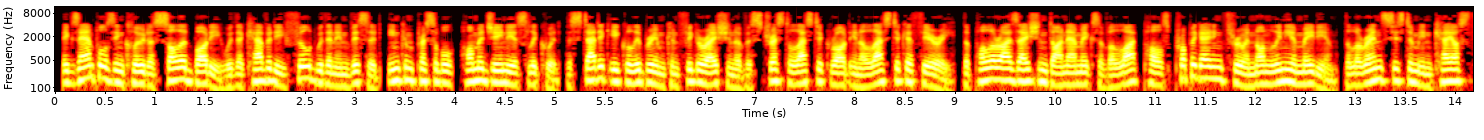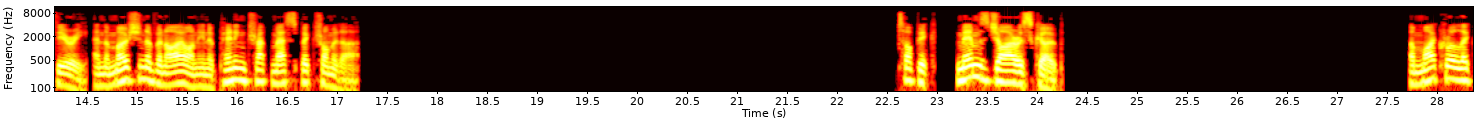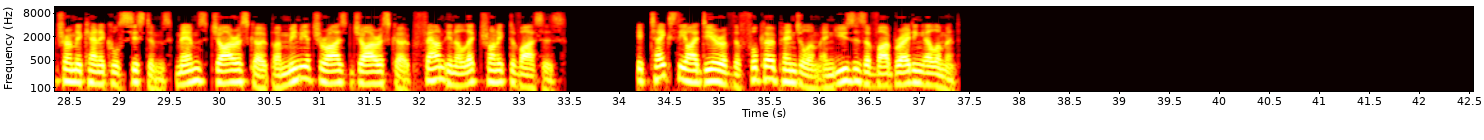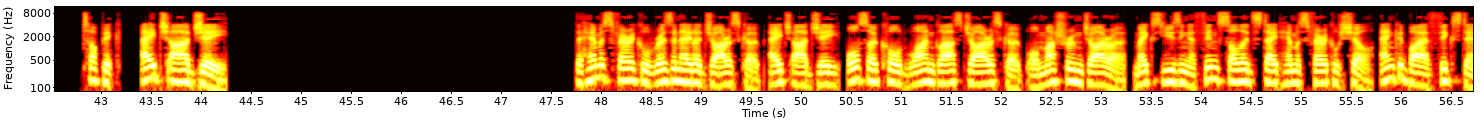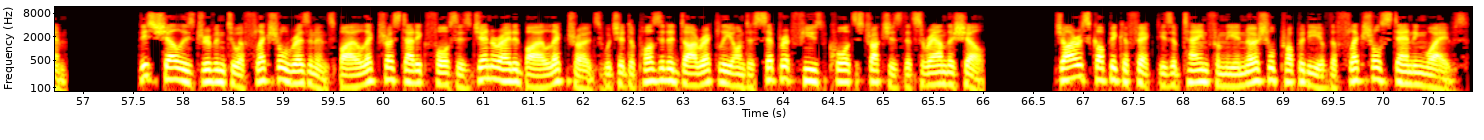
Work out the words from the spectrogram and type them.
Examples include a solid body with a cavity filled with an inviscid, incompressible, homogeneous liquid the static equilibrium configuration of a stressed elastic rod in elastica theory, the polarization dynamics of a light pulse propagating through a nonlinear medium, the Lorenz system in chaos theory, and the motion of an ion in a Penning trap mass spectrometer. MEMS gyroscope A microelectromechanical systems MEMS gyroscope a miniaturized gyroscope found in electronic devices. It takes the idea of the Foucault pendulum and uses a vibrating element. Topic: HRG The hemispherical resonator gyroscope HRG, also called wine glass gyroscope or mushroom gyro, makes using a thin solid-state hemispherical shell, anchored by a thick stem. This shell is driven to a flexural resonance by electrostatic forces generated by electrodes which are deposited directly onto separate fused quartz structures that surround the shell. Gyroscopic effect is obtained from the inertial property of the flexural standing waves.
